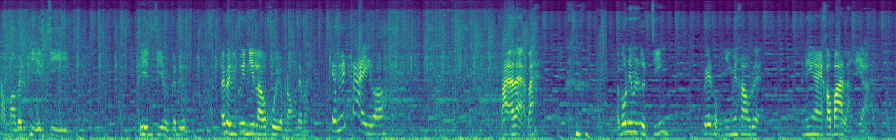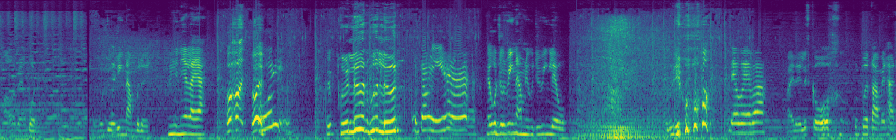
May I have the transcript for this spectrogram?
ทำมาเป็น PNG PNG แบบกระดึบไอ้เพนกวินนี่เราคุยกับน้องได้ไหม ยังไม่ใส่เหรอตายแล้วแหละไป แต่พวกนี้มันอึดจริงเวทผมยิงไม่เข้าด้วย อันนี้ไงเข้าบ้านหลังนี้อะมองไปข้างบนโอ้โหคุณจูนวิ่งนำไปเลยนี่นี่อะไรอะเอ้ยเอ้ยเฮ้ยอุ้ยเฮ้ยพื้นลื่นพื้นลื่นมันต้องอย่างนี้ฮะให้คุณจูนวิ่งนำดิคุณจูนวิ่งเร็วดูดิเดี๋ยวเวยป่ะไปเลย let's go คุณเพื่อตามไม่ทัน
